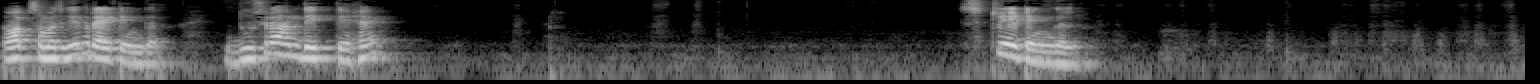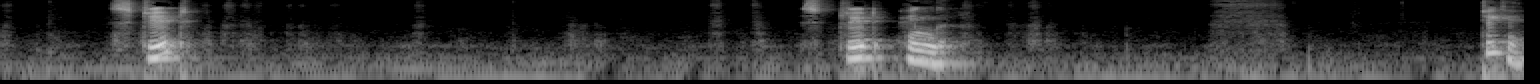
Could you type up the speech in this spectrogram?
अब आप समझ गए राइट एंगल दूसरा हम देखते हैं straight angle. Straight. Straight angle. ठीक है?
